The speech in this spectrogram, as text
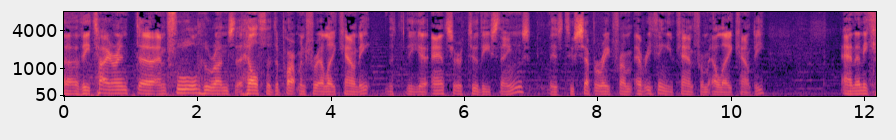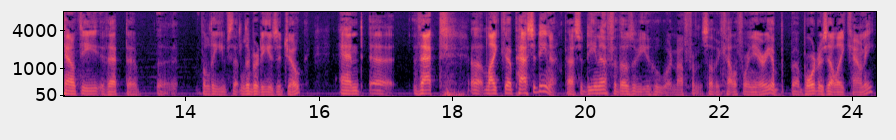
uh, the tyrant uh, and fool who runs the health department for LA County. The, the uh, answer to these things is to separate from everything you can from LA County and any county that uh, uh, believes that liberty is a joke and uh, that, uh, like uh, Pasadena, Pasadena, for those of you who are not from the Southern California area, borders LA County.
